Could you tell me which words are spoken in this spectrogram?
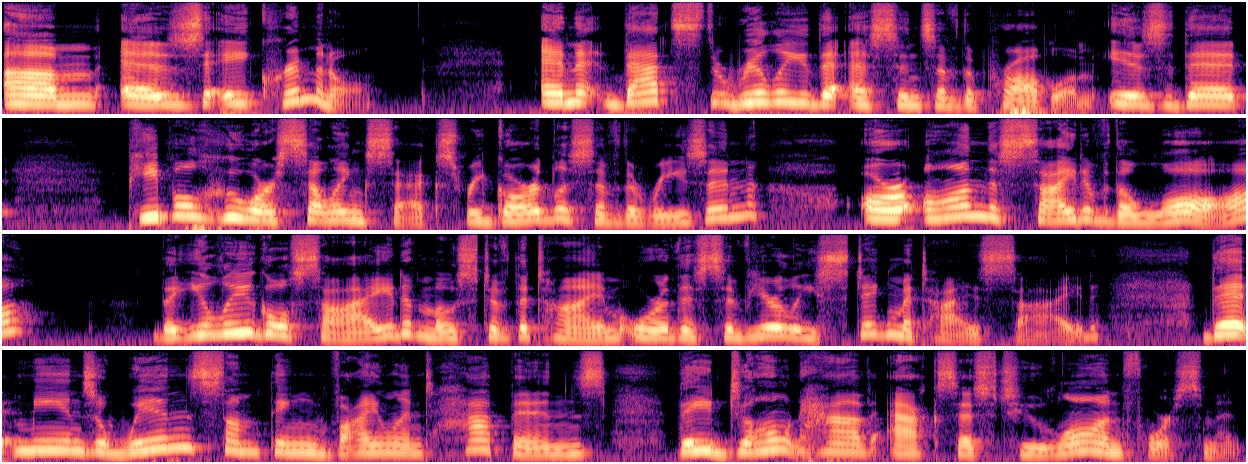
um, as a criminal. And that's really the essence of the problem is that people who are selling sex, regardless of the reason, are on the side of the law, the illegal side most of the time, or the severely stigmatized side that means when something violent happens, they don't have access to law enforcement,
